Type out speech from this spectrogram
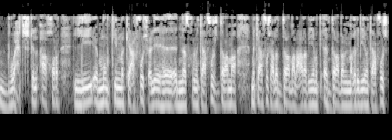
بواحد الشكل آخر. اللي ممكن ما كيعرفوش عليه الناس ما كيعرفوش الدراما ما كيعرفوش على الدراما العربية الدراما المغربية ما كيعرفوش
